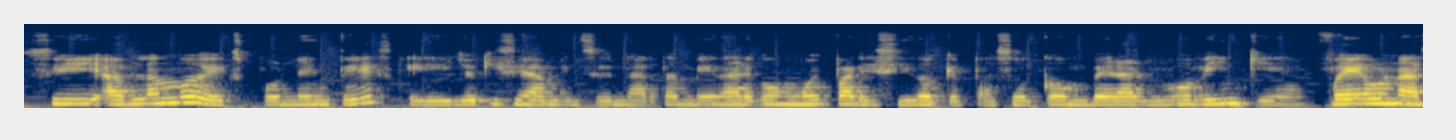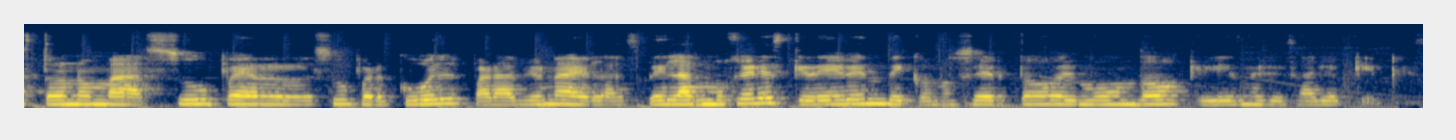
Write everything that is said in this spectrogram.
Sí, hablando de exponentes, eh, yo quisiera mencionar también algo muy parecido que pasó con Vera Rubin, quien fue una astrónoma súper, súper cool, para mí una de las, de las mujeres que deben de conocer todo el mundo, que es necesario que pues,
